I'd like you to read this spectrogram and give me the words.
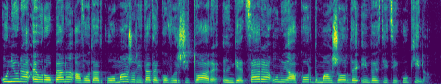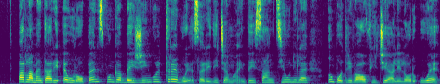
Uniunea Europeană a votat cu o majoritate covârșitoare înghețarea unui acord major de investiții cu China. Parlamentarii europeni spun că Beijingul trebuie să ridice mai întâi sancțiunile împotriva oficialilor UE.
